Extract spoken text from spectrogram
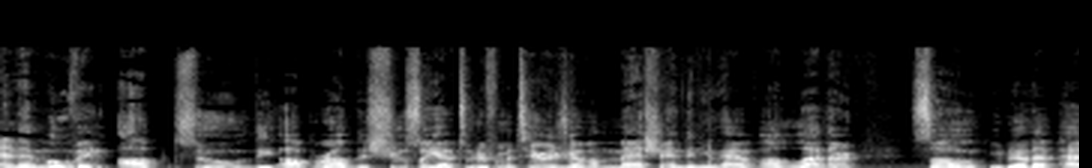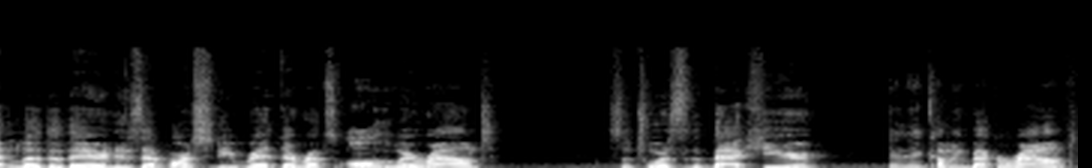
And then moving up to the upper of the shoe, so you have two different materials. You have a mesh and then you have a leather. So you do have that patent leather there and there's that varsity red that wraps all the way around. So towards the back here and then coming back around.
